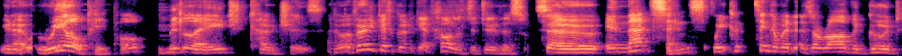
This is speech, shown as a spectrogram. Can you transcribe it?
you know, real people, middle-aged coaches who are very difficult to get hold of to do this. So in that sense, we could think of it as a rather good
